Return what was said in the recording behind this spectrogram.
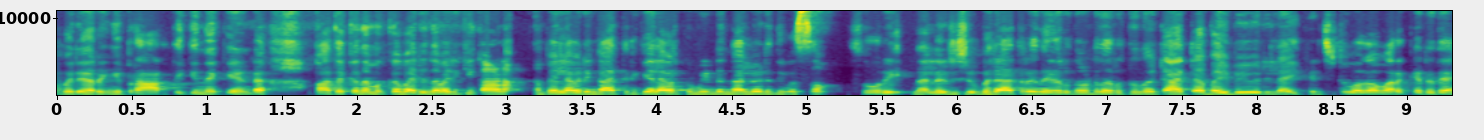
അവരിറങ്ങി പ്രാർത്ഥിക്കുന്നൊക്കെ ഉണ്ട്. അപ്പൊ അതൊക്കെ നമുക്ക് വരുന്ന വഴിക്ക് കാണാം. അപ്പൊ എല്ലാവരും കാത്തിരിക്കുക. എല്ലാവർക്കും വീണ്ടും നല്ലൊരു ദിവസം. സോറി നല്ലൊരു ശുഭരാത്രി നേർന്നുകൊണ്ട് നിർത്തുന്നു. ടാറ്റ ബൈ ബൈ ഒരു ലൈക്ക് അടിച്ചിട്ട് പോകാൻ മറക്കരുതേ.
